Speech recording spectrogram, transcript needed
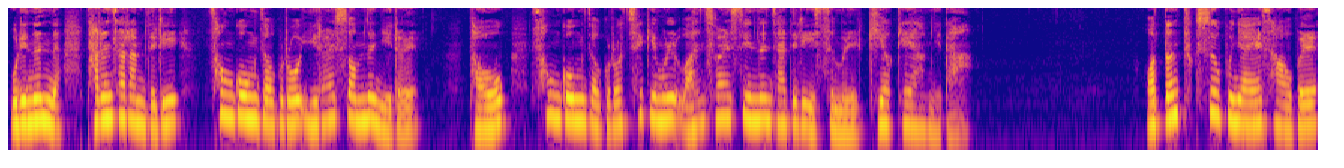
우리는 다른 사람들이 성공적으로 일할 수 없는 일을 더욱 성공적으로 책임을 완수할 수 있는 자들이 있음을 기억해야 합니다. 어떤 특수 분야의 사업을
